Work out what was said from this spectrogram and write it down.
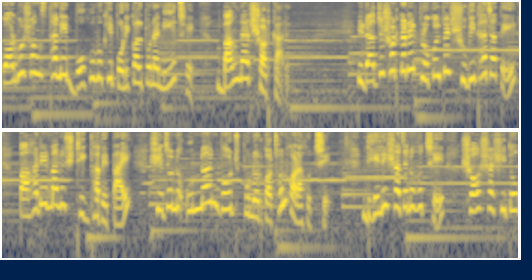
কর্মসংস্থানে বহুমুখী পরিকল্পনা নিয়েছে বাংলার সরকার। রাজ্য সরকারের প্রকল্পের সুবিধা যাতে পাহাড়ের মানুষ ঠিকভাবে পায়, সেজন্য উন্নয়ন বোর্ড পুনর্গঠন করা হচ্ছে। ঢেলে সাজানো হচ্ছে স্বশাসিত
